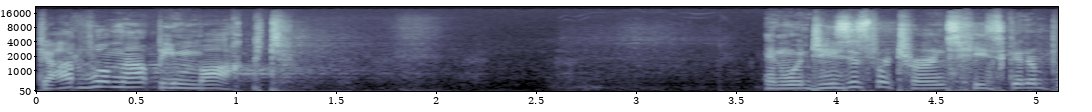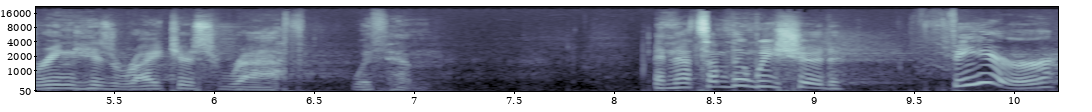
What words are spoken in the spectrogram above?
God will not be mocked. And when Jesus returns, he's going to bring his righteous wrath with him. And that's something we should fear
